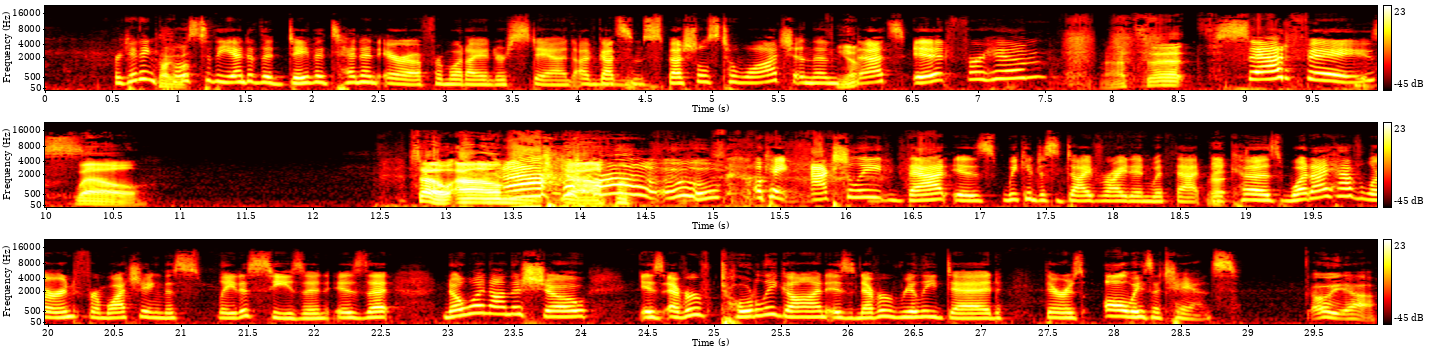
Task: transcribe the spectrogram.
We're getting Talking close about- to the end of the David Tennant era, from what I understand. I've got some specials to watch, and then Yep. that's it for him. That's it. Sad face. Well. So, um, yeah. Ooh. Okay, actually, that is, we can just dive right in with that Right. because what I have learned from watching this latest season is that no one on this show is ever totally gone, is never really dead. There is always a chance. oh, yeah.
